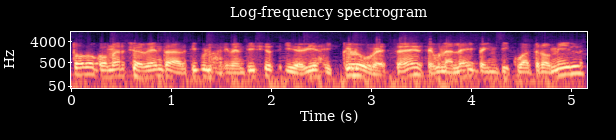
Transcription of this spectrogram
todo comercio de venta de artículos alimenticios y bebidas y clubes, ¿eh? según la ley 24.000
